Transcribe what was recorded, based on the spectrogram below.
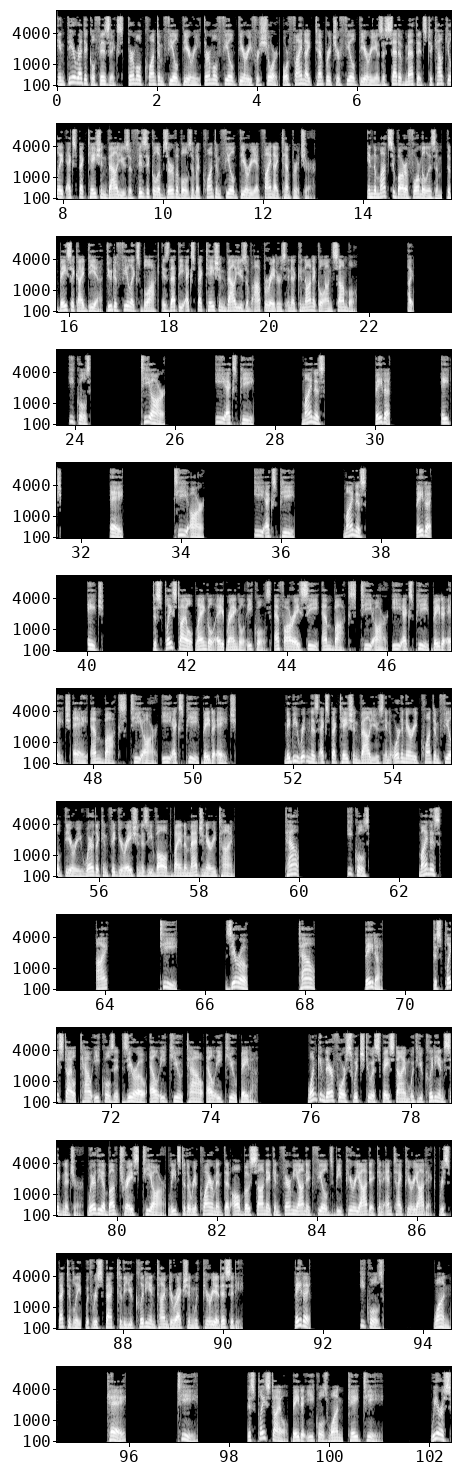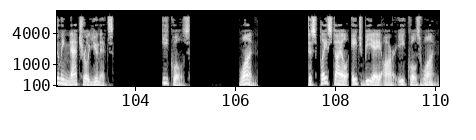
In theoretical physics, thermal quantum field theory, thermal field theory for short or finite temperature field theory is a set of methods to calculate expectation values of physical observables of a quantum field theory at finite temperature. In the Matsubara formalism, the basic idea due to Felix Bloch is that the expectation values of operators in a canonical ensemble a equals tr exp minus beta h a tr exp minus beta h Display style Langle A rangle equals frac m box tr exp beta h a m box tr exp beta h may be written as expectation values in ordinary quantum field theory where the configuration is evolved by an imaginary time tau equals minus i t 0 tau beta display style tau equals it 0 leq tau leq beta one can therefore switch to a spacetime with Euclidean signature, where the above trace tr leads to the requirement that all bosonic and fermionic fields be periodic and antiperiodic, respectively, with respect to the Euclidean time direction with periodicity. Beta equals 1 k t display style beta equals 1 kt we are assuming natural units equals 1 display style hbar equals 1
